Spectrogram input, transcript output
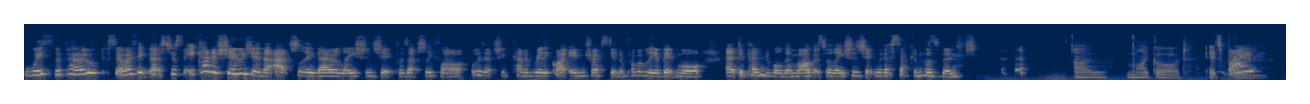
with the Pope. So I think that's just it. Kind of shows you that actually their relationship was actually far was actually kind of really quite interesting and probably a bit more uh, dependable than Margaret's relationship with her second husband. Oh my God, it's Right? brilliant.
